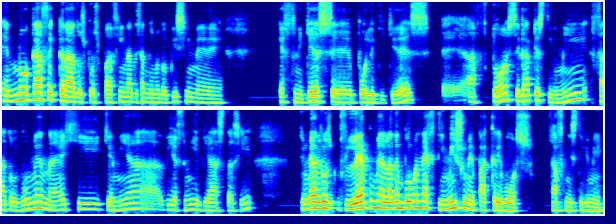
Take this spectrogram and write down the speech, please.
ενώ κάθε κράτος προσπαθεί να τις αντιμετωπίσει με εθνικές πολιτικές, αυτό σε κάποια στιγμή θα το δούμε να έχει και μια διεθνή διάσταση την οποία βλέπουμε αλλά δεν μπορούμε να εκτιμήσουμε επακριβώς αυτή τη στιγμή.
